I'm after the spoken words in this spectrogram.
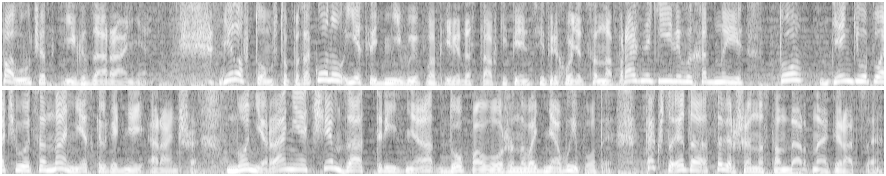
получат их заранее. Дело в том, что по закону, если дни выплат или доставки пенсии приходятся на праздники или выходные, то деньги выплачиваются на несколько дней раньше, но не ранее, чем за три дня до положенного дня выплаты. Так что это совершенно стандартная операция.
